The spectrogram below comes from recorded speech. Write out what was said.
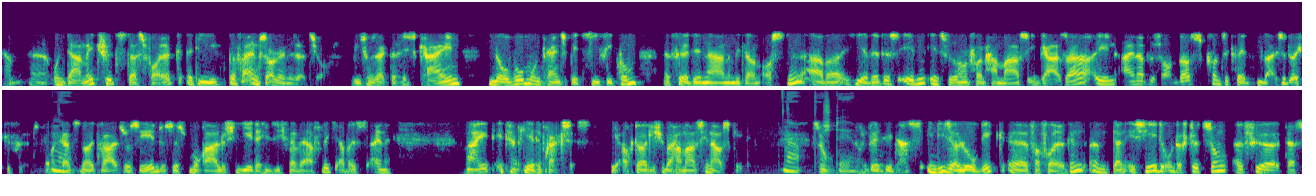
Ja? Und damit schützt das Volk die Befreiungsorganisation. Wie schon gesagt, das ist kein Novum und kein Spezifikum für den Nahen und Mittleren Osten, aber hier wird es eben insbesondere von Hamas in Gaza in einer besonders konsequenten Weise durchgeführt. Kann man ja. ganz neutral so sehen, das ist moralisch in jeder Hinsicht verwerflich, aber es ist eine weit etablierte Praxis, die auch deutlich über Hamas hinausgeht. Ja, so, und wenn Sie das in dieser Logik äh, verfolgen, äh, dann ist jede Unterstützung äh, für, das,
